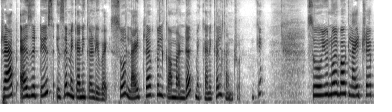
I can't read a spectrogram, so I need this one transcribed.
trap as it is is a mechanical device. So light trap will come under mechanical control. Okay. So you know about light trap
